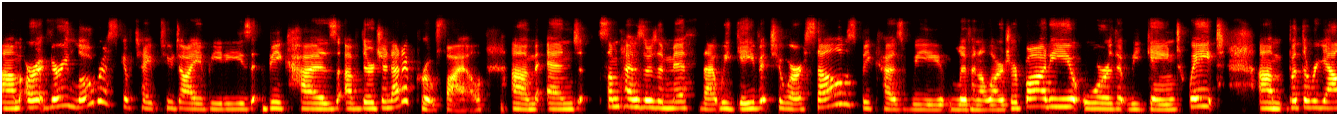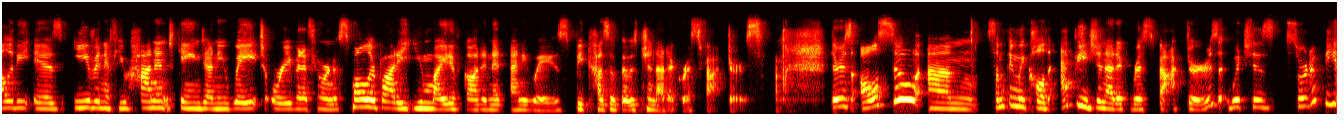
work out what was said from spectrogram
are at very low risk of type 2 diabetes because of their genetic profile. Um, and sometimes there's a myth that we gave it to ourselves because we live in a larger body or that we gained weight. Um, but the reality is, even if you hadn't gained any weight, or even if you're in a smaller body, you might have gotten it anyways because of those genetic risk factors. There's also um, something we called epigenetic risk factors, which is sort of the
